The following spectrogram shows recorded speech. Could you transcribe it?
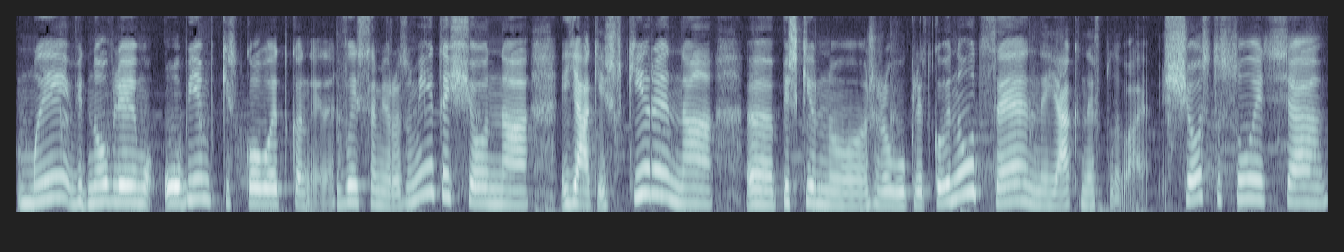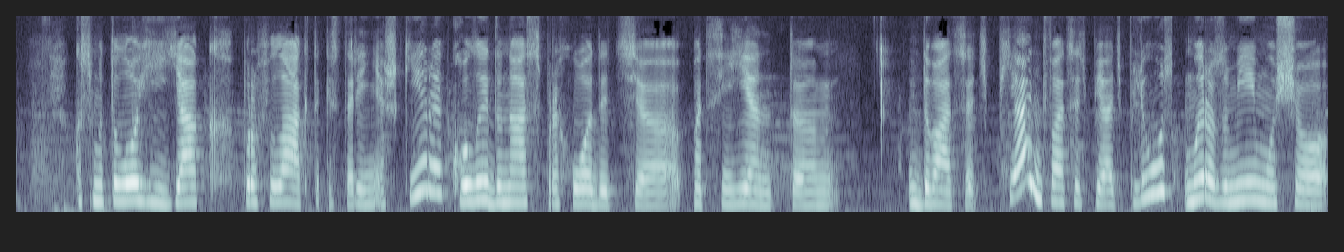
ми відновлюємо об'єм кісткової тканини. Ви самі розумієте, що на якість шкіри, на підшкірну жирову клітковину це ніяк не впливає. Що стосується косметології як профілактики старіння шкіри, коли до нас приходить е, пацієнт. ем, 25-25 плюс, ми розуміємо, що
